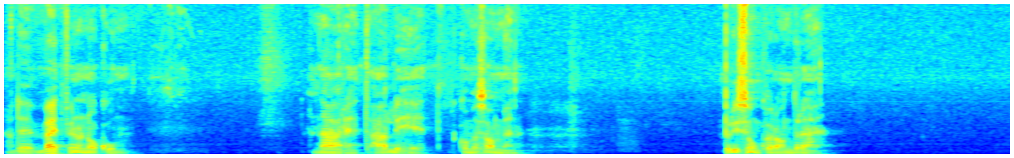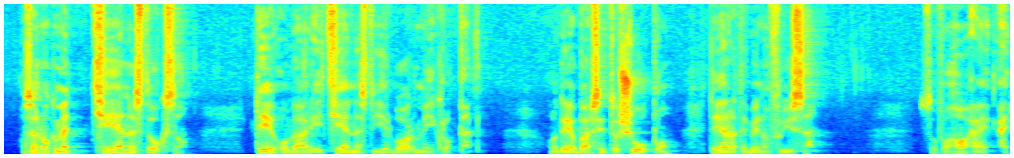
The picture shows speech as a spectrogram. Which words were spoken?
Ja, Det vet vi noe om nærhet, ærlighet, komme sammen. Bry seg om hverandre. Og så er det noe med tjeneste også. Det å være i tjeneste gir varme i kroppen. Og det å bare sitte og se på, det gjør at jeg begynner å fryse. Så for å ha ei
